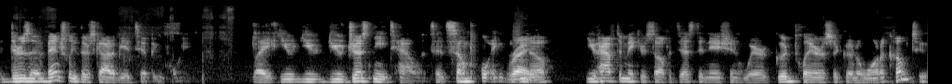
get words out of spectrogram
there's eventually there's got to be a tipping point. Like you you you just need talent at some point. Right. You know, you have to make yourself a destination where good players are going to want to come to.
